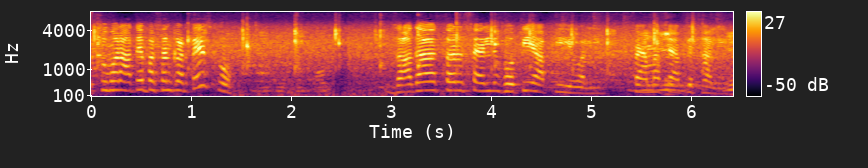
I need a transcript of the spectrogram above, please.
कस्टमर आते हैं पसंद करते हैं इसको? ज़्यादातर सेल होती है आपकी ये वाली फ़ेमस है आपकी थाली।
